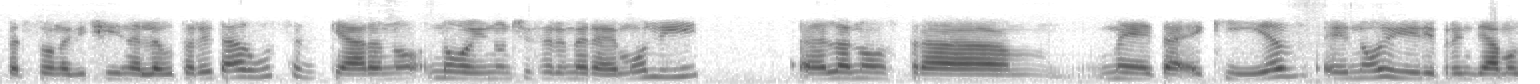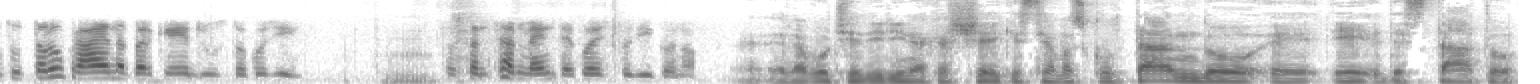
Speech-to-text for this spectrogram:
persone vicine alle autorità russe dichiarano noi non ci fermeremo lì, eh, la nostra meta è Kiev e noi riprendiamo tutta l'Ucraina perché è giusto così. Sostanzialmente questo dicono. È la voce di Irina Cascei che stiamo ascoltando eh, ed è stato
